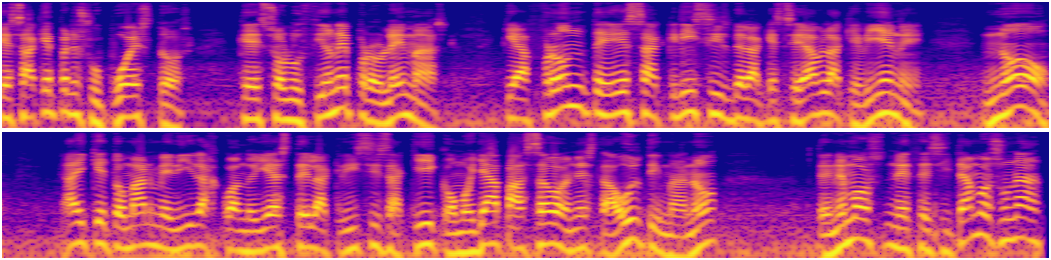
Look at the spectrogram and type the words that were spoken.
que saque presupuestos, que solucione problemas, que afronte esa crisis de la que se habla que viene. No hay que tomar medidas cuando ya esté la crisis aquí, como ya ha pasado en esta última, ¿no? Tenemos, necesitamos una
